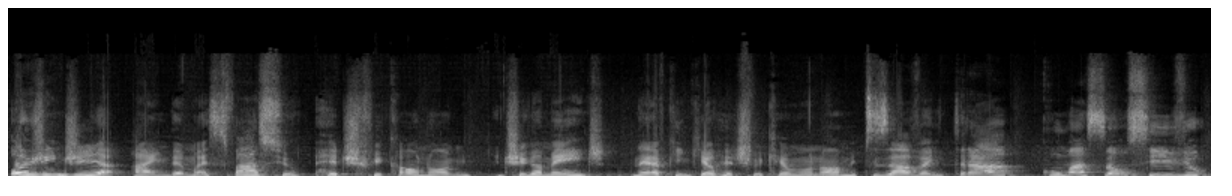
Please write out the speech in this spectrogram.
hoje em dia ainda é mais fácil retificar o nome. Antigamente, na época em que eu retifiquei o meu nome, precisava entrar com uma ação civil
